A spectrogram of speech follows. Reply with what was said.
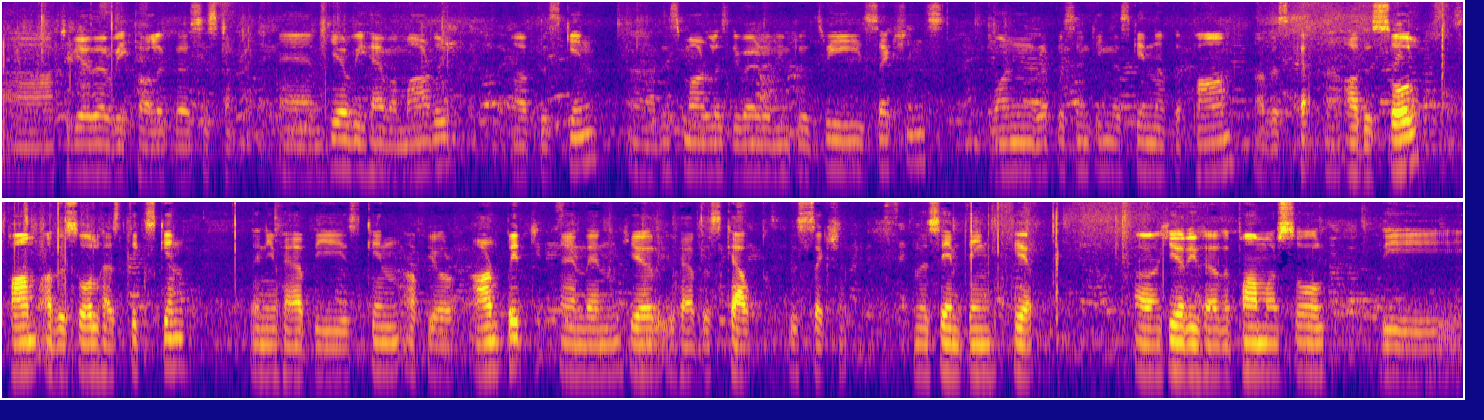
Uh, together, we call it the system. And here we have a model of the skin. Uh, this model is divided into three sections. One representing the skin of the palm or the, uh, or the sole. Palm or the sole has thick skin then you have the skin of your armpit and then here you have the scalp this section and the same thing here uh, here you have the palm or sole the,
